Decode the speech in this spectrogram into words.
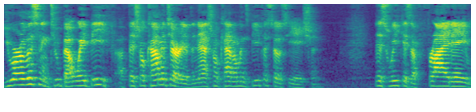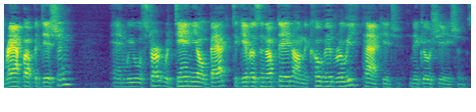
You are listening to Beltway Beef, official commentary of the National Cattlemen's Beef Association. This week is a Friday wrap up edition, and we will start with Danielle Beck to give us an update on the COVID relief package negotiations.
